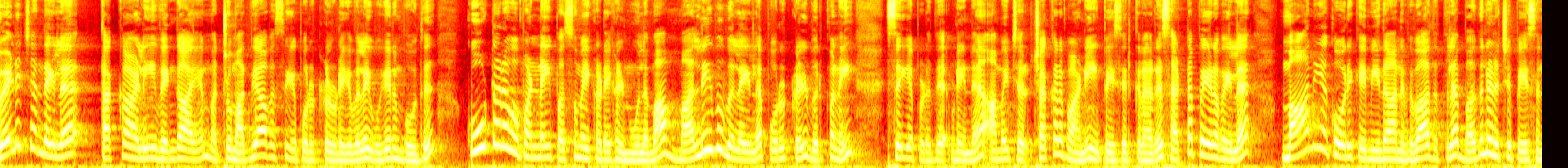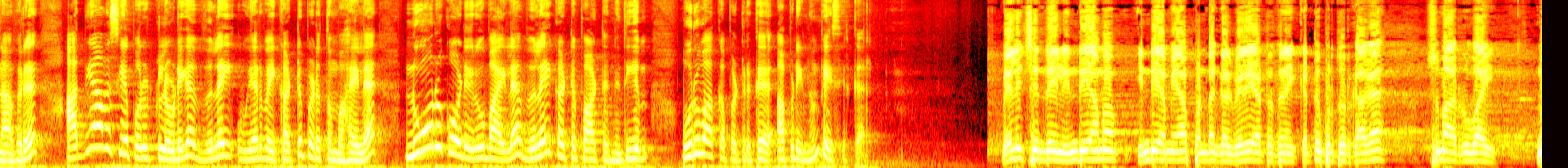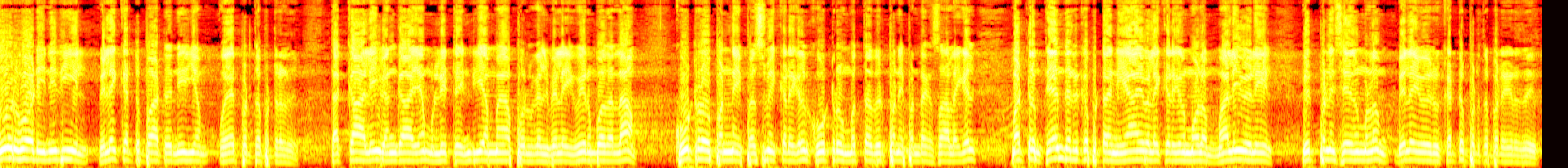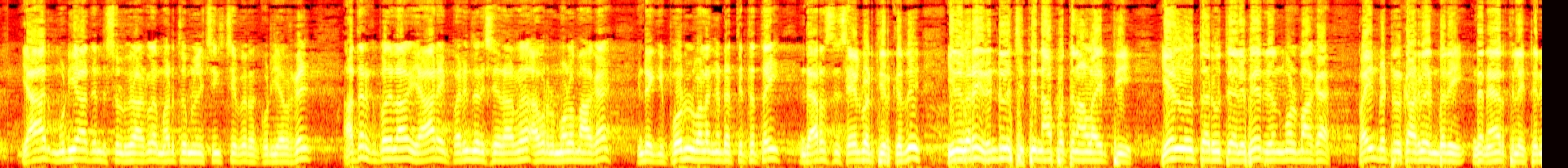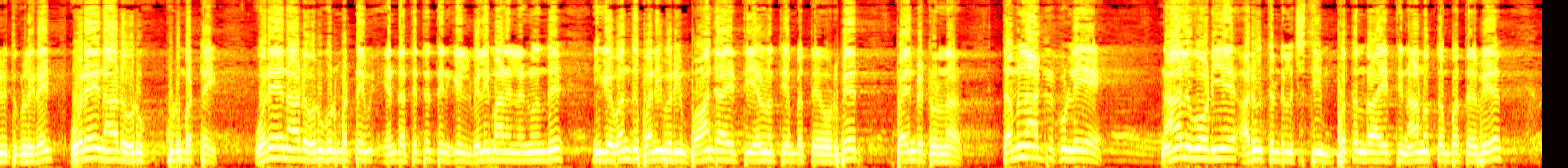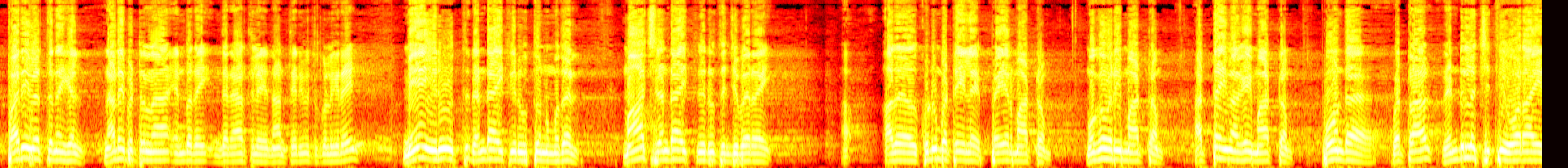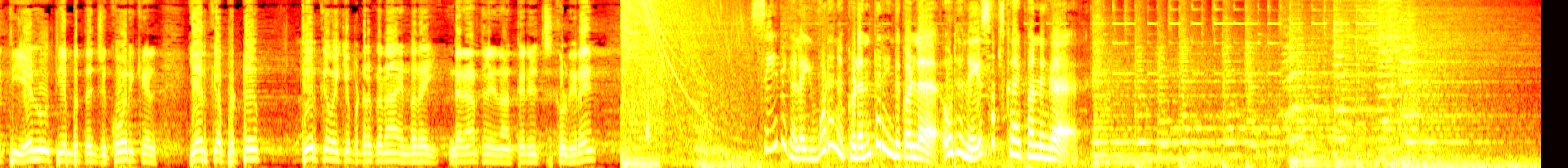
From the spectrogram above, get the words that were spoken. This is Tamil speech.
வெளிச்சந்தையில் தக்காளி வெங்காயம் மற்றும் அத்தியாவசிய பொருட்களுடைய விலை உயரும்போது கூட்டுறவு பண்ணை பசுமை கடைகள் மூலமாக மலிவு விலையில் பொருட்கள் விற்பனை செய்யப்படுது அப்படின்னு அமைச்சர் சக்கரபாணி பேசியிருக்கிறாரு. சட்டப்பேரவையில் மானிய கோரிக்கை மீதான விவாதத்தில் பதிலளித்து பேசின அவரு அத்தியாவசிய பொருட்களுடைய விலை உயர்வை கட்டுப்படுத்தும் வகையில் நூறு கோடி ரூபாயில விலை கட்டுப்பாட்டு நிதியும் உருவாக்கப்பட்டிருக்கு அப்படின்னும் பேசியிருக்காரு. வெளிச்சந்தையில் இன்றியாம இன்றியமையா பண்டங்கள் விளையாட்டத்தினை கட்டுப்படுத்துவதற்காக சுமார் ரூபாய் நூறு கோடி நிதியில் விலை கட்டுப்பாட்டு நிதியம் ஏற்படுத்தப்பட்டுள்ளது. தக்காளி வெங்காயம் உள்ளிட்ட இன்றியமையா பொருட்கள் விலை உயரும் போதெல்லாம் கூட்டுறவு பண்ணை பசுமை கடைகள் கூட்டுறவு மொத்த விற்பனை பண்டக சாலைகள் மற்றும் தேர்ந்தெடுக்கப்பட்ட நியாய விலை கடைகள் மூலம் மலிவு விலையில் விற்பனை செய்வதன் மூலம் விலை உயர்வு கட்டுப்படுத்தப்படுகிறது. யார் முடியாது என்று சொல்கிறார்களோ மருத்துவமனையில் சிகிச்சை பெறக்கூடியவர்கள் அதற்கு பதிலாக யாரை பரிந்துரை செய்கிறார்களோ அவர்கள் மூலமாக இன்றைக்கு பொருள் வழங்குகின்ற திட்டத்தை இந்த அரசு செயல்படுத்தி இருக்கிறது இதுவரை ரெண்டு லட்சத்தி நாற்பத்தி நாலாயிரத்தி எழுநூத்தி அறுபத்தி ஏழு பேர் இதன் மூலமாக பயன்பெற்றிருக்கார்கள் என்பதை இந்த நேரத்தில் தெரிவித்துக் கொள்கிறேன். ஒரே நாடு ஒரு குடும்பத்தை ஒரே நாடு ஒரு குடும்பத்தை என்ற திட்டத்தின் கீழ் வெளிமாநிலங்களிலிருந்து இங்கே வந்து பணிபுரியும் பாஞ்சாயிரத்தி எழுநூத்தி எண்பத்தி ஒரு பேர் பயன்பெற்றுள்ளனர். தமிழ்நாட்டிற்குள்ளேயே நாலு கோடியே அறுபத்தி ரெண்டு லட்சத்தி முப்பத்தி ரெண்டாயிரத்தி நானூத்தி ஐம்பத்தி பேர் பரிவர்த்தனைகள் நடைபெற்றன என்பதை இந்த நேரத்தில் நான் தெரிவித்துக் கொள்கிறேன். மே இருபத்தி ரெண்டாயிரத்தி இருபத்தி ஒன்று முதல் மார்ச் ரெண்டாயிரத்தி இருபத்தஞ்சு வரை அதாவது குடும்ப அட்டையில பெயர் மாற்றம் முகவரி மாற்றம் அட்டை வகை மாற்றம் போன்றவற்றால் ரெண்டு லட்சத்தி ஓராயிரத்தி எழுநூத்தி எண்பத்தஞ்சு கோரிக்கைகள் ஏற்கப்பட்டு தீர்க்க வைக்கப்பட்டிருக்கிறன என்பதை இந்த நேரத்தில் நான் தெரிவித்துக் கொள்கிறேன். செய்திகளை உடனுக்குடன் தெரிந்து கொள்ள உடனே சப்ஸ்கிரைப் பண்ணுங்க.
